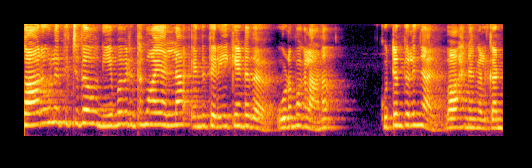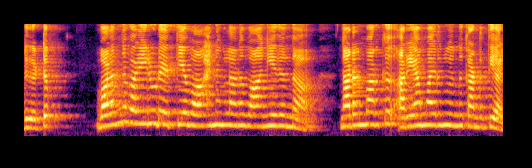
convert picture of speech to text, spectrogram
കാറുകൾ എത്തിച്ചത് നിയമവിരുദ്ധമായല്ല എന്ന് തെളിയിക്കേണ്ടത് ഉടമകളാണ്. കുറ്റം തെളിഞ്ഞാൽ വാഹനങ്ങൾ കണ്ടുകെട്ടും. വളഞ്ഞ വഴിയിലൂടെ എത്തിയ വാഹനങ്ങളാണ് വാങ്ങിയതെന്ന് നടന്മാർക്ക് അറിയാമായിരുന്നു എന്ന് കണ്ടെത്തിയാൽ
